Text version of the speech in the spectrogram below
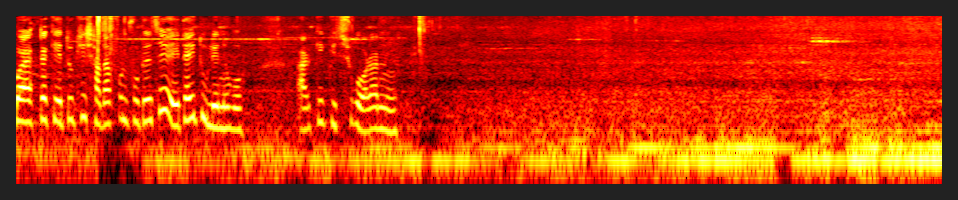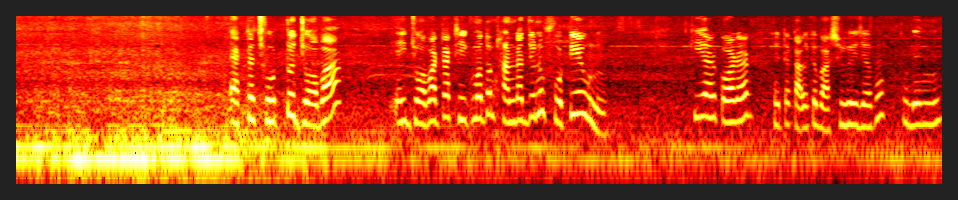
কয়েকটা কেতুকি সাদা ফুল ফুটেছে, এটাই তুলে নেব। আর কি কিছু করার নেই। একটা ছোট্ট জবা, এই জবাটা ঠিক মতন ঠান্ডার জন্য ফোটেও নি কি আর করার? এটা কালকে বাসি হয়ে যাবে, তুলে নিই।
